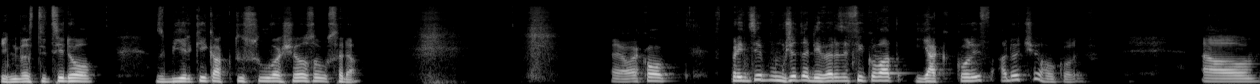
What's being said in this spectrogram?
investici do sbírky kaktusů vašeho souseda. Jo, jako v principu můžete diverzifikovat jakkoliv a do čehokoliv. Uh,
